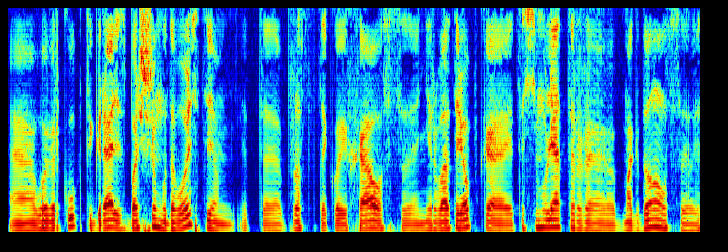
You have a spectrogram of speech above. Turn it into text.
в Overcooked играли с большим удовольствием. Это просто такой хаос, нервотрепка. Это симулятор Макдоналдса,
